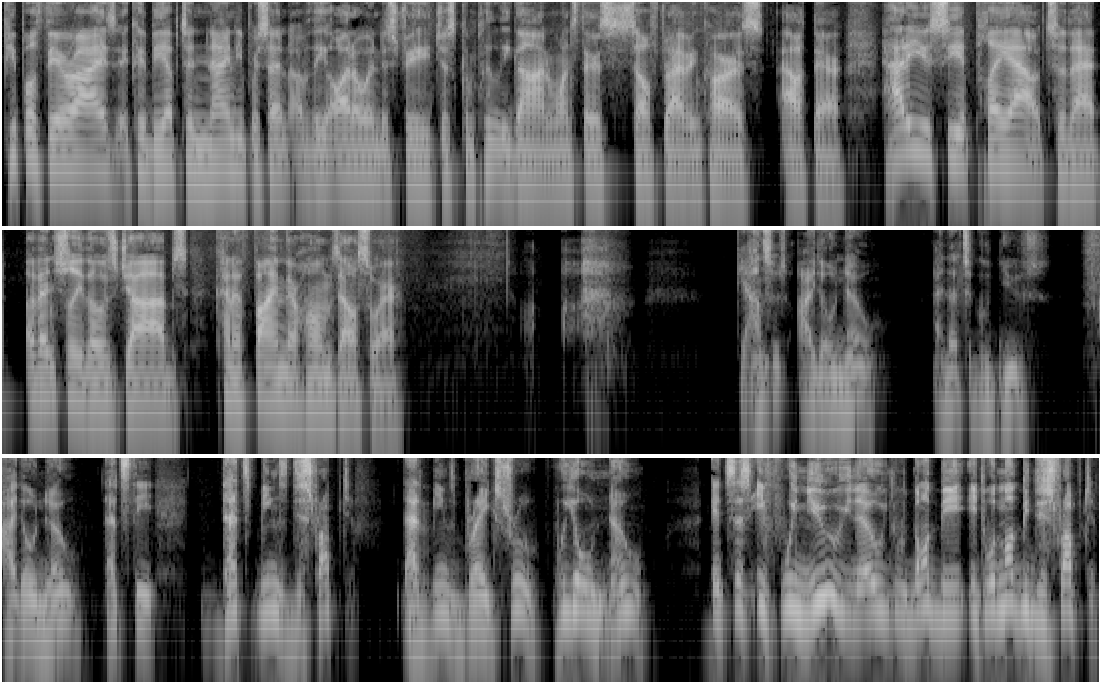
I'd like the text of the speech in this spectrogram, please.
people theorize it could be up to ninety percent of the auto industry just completely gone once there's self-driving cars out there. How do you see it play out so that eventually those jobs kind of find their homes elsewhere? The answer is I don't know, and that's good news. I don't know. That's the that means disruptive. That mm. means breakthrough. We don't know. It's as if we knew, you know, it would not be it would not be disruptive.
